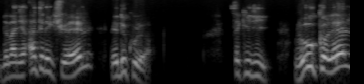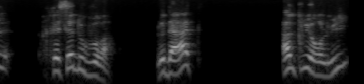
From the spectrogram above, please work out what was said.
de manière intellectuelle, les deux couleurs. C'est ce qu'il dit. Le Da'at inclut en lui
